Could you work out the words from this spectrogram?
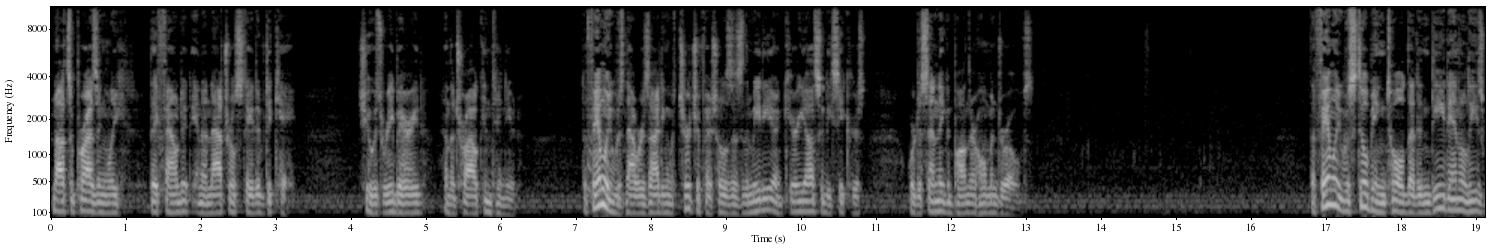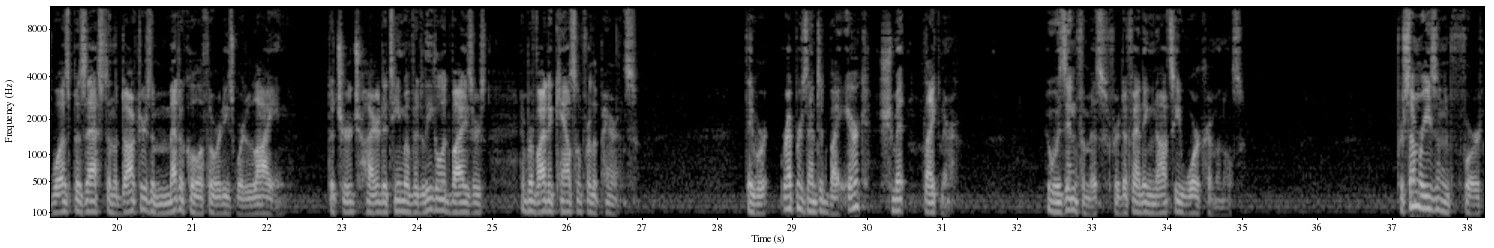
not surprisingly, they found it in a natural state of decay. She was reburied, and the trial continued. The family was now residing with church officials as the media and curiosity seekers were descending upon their home in droves. The family was still being told that indeed Anneliese was possessed and the doctors and medical authorities were lying. The church hired a team of legal advisors and provided counsel for the parents. They were represented by Erich Schmidt Leichner, who was infamous for defending Nazi war criminals. For some reason, for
